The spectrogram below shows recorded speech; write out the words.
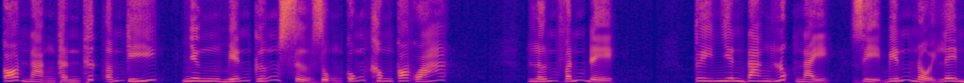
Có nàng thần thức ấm ký, nhưng miễn cưỡng sử dụng cũng không có quá. Lớn vấn đề. Tuy nhiên đang lúc này, dị biến nổi lên.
